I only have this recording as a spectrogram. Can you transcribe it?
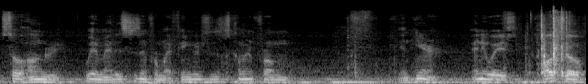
So hungry. Wait a minute, this isn't from my fingers. This is coming from in here. Anyways, also,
